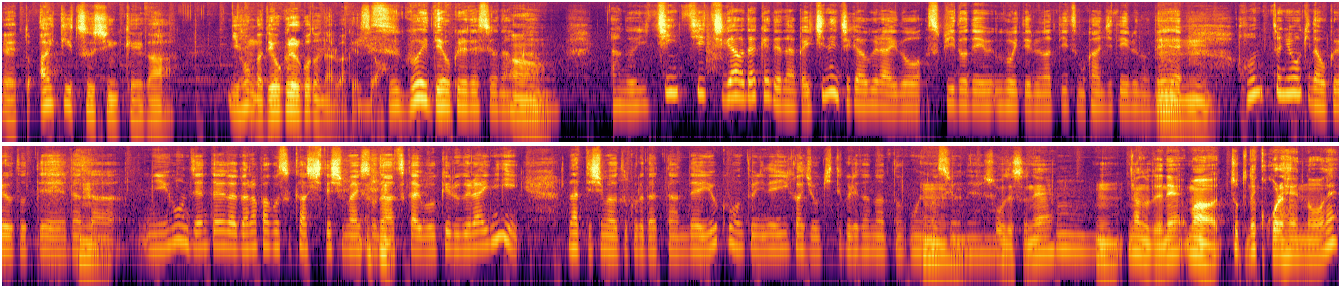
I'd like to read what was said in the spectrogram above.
えー、と IT 通信系が日本が出遅れることになるわけですよ。すごい出遅れですよなんか。うんあの一日違うだけでなんか一年違うぐらいのスピードで動いているなっていつも感じているので、うんうん本当に大きな遅れをとってなんか、日本全体がガラパゴス化してしまいそうな扱いを受けるぐらいになってしまうところだったんでよく本当にねいい舵を切ってくれたなと思いますよね。うんそうですね、ううん。んなのでね、まあ、ちょっとねここら辺のね、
